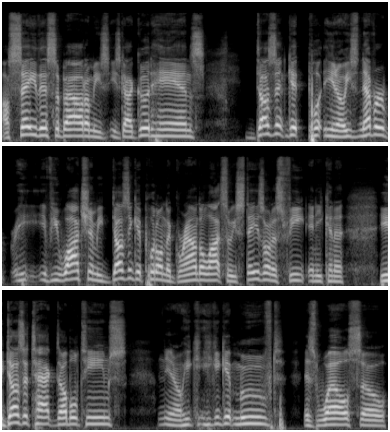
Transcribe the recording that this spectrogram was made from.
I'll say this about him: he's he's got good hands. Doesn't get put, you know, he's never. He, if you watch him, he doesn't get put on the ground a lot, so he stays on his feet and he can. Uh, he does attack double teams. You know, he he can get moved as well. So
